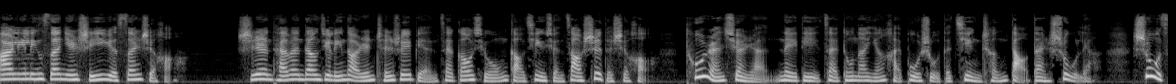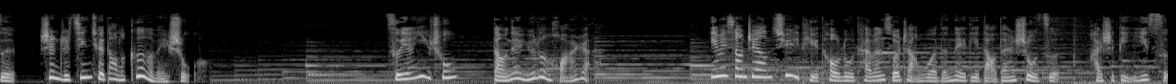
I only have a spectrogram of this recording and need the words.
二零零三年十一月三十号，时任台湾当局领导人陈水扁在高雄搞竞选造势的时候，突然渲染内地在东南沿海部署的近程导弹数量，数字甚至精确到了个位数。此言一出，岛内舆论哗然，因为像这样具体透露台湾所掌握的内地导弹数字还是第一次。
